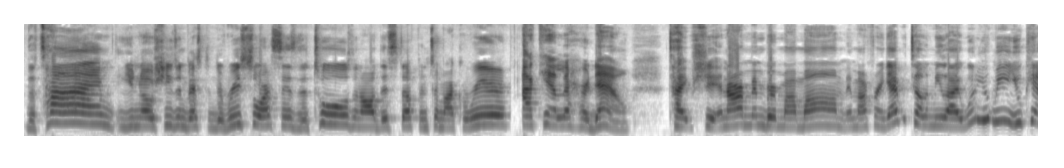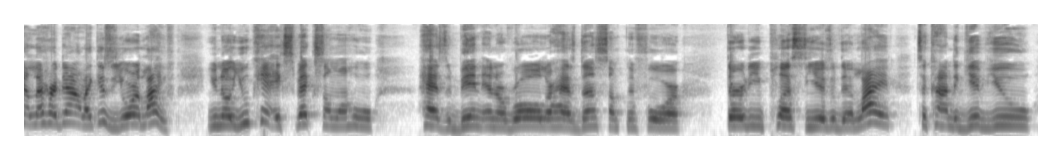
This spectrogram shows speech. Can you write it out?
the time, you know, she's invested the resources, the tools, and all this stuff into my career. I can't let her down, type shit. And I remember my mom and my friend Gabby telling me, like, what do you mean you can't let her down? Like, it's your life. You know, you can't expect someone who has been in a role or has done something for 30 plus years of their life to kind of give you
